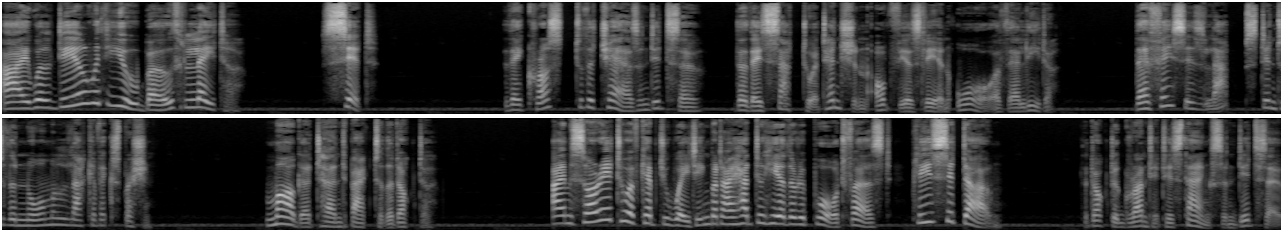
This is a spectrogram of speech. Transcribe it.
I will deal with you both later. Sit. They crossed to the chairs and did so, though they sat to attention, obviously in awe of their leader. Their faces lapsed into the normal lack of expression. Maaga turned back to the doctor. I'm sorry to have kept you waiting, but I had to hear the report first. Please sit down. The doctor grunted his thanks and did so.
